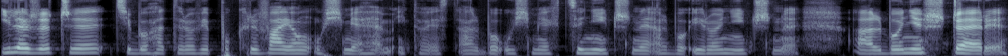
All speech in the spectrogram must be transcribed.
ile rzeczy ci bohaterowie pokrywają uśmiechem, i to jest albo uśmiech cyniczny, albo ironiczny, albo nieszczery,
